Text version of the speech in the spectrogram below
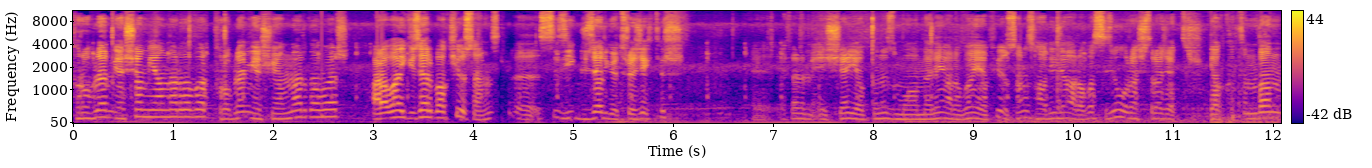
problem yaşamayanlar da var, problem yaşayanlar da var. Arabaya güzel bakıyorsanız e, sizi güzel götürecektir. E, efendim eşya yaptığınız muameleyi arabaya yapıyorsanız haliyle araba sizi uğraştıracaktır. Yakıtından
